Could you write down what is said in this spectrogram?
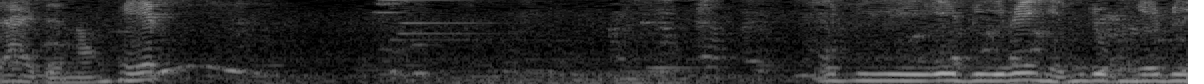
ได้แต่น้องเพชร บีไม่เห็นยุงเยบี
